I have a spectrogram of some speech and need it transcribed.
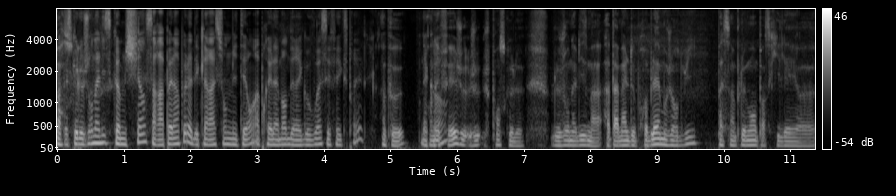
parce, que, le journaliste comme chien, ça rappelle un peu la déclaration de Mitterrand après la mort d'Erégovois, c'est fait exprès? Un peu. En effet, je, je, pense que le, le journalisme a, a, pas mal de problèmes aujourd'hui pas simplement parce qu'il est euh,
